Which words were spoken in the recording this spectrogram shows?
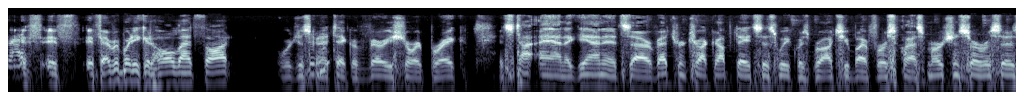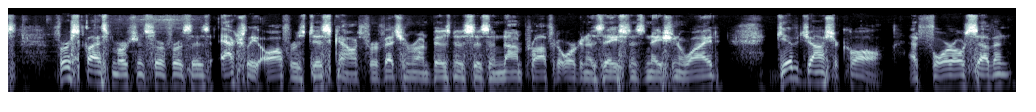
If, if, if everybody could hold that thought, We're just mm-hmm. going to take a very short break. It's time, and again, it's our Veteran Trek updates this week was brought to you by First Class Merchant Services. First Class Merchant Services actually offers discounts for veteran-run businesses and nonprofit organizations nationwide. Give Josh a call at 407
